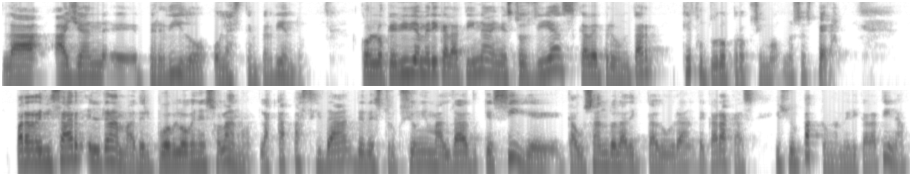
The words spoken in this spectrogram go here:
la hayan eh, perdido o la estén perdiendo. Con lo que vive América Latina en estos días, cabe preguntar qué futuro próximo nos espera para revisar el drama del pueblo venezolano, la capacidad de destrucción y maldad que sigue causando la dictadura de Caracas y su impacto en América Latina.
